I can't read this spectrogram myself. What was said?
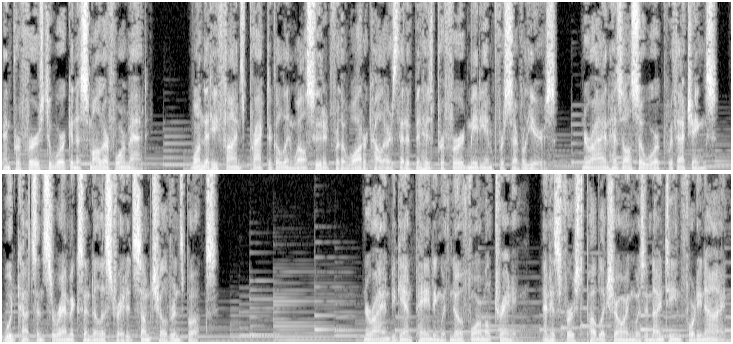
and prefers to work in a smaller format. One that he finds practical and well-suited for the watercolors that have been his preferred medium for several years. Narayan has also worked with etchings, woodcuts and ceramics and illustrated some children's books. Narayan began painting with no formal training and his first public showing was in 1949,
